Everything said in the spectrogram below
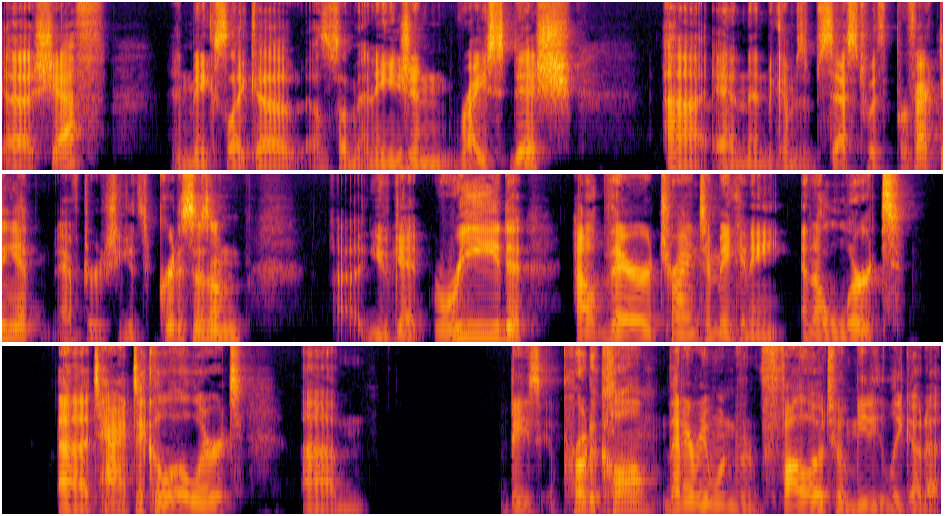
uh, chef and makes like a some an Asian rice dish uh, and then becomes obsessed with perfecting it after she gets criticism. Uh, you get Reed out there trying to make an an alert, uh, tactical alert, um, basic protocol that everyone would follow to immediately go to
